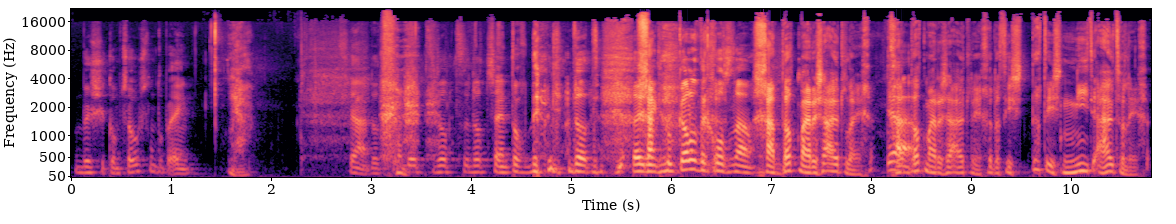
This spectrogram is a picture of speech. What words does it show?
busje komt zo stond op één. Ja. Ja, dat, dat, dat, dat zijn toch dingen dat, dat je denkt, hoe kan het in godsnaam? Ga dat maar eens uitleggen. Ga Ja. dat maar eens uitleggen. Dat is, dat is niet uit te leggen.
